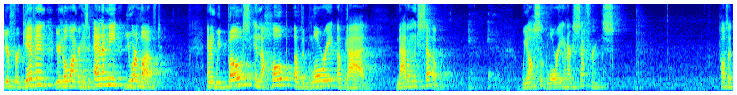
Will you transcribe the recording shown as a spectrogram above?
you're forgiven, you're no longer his enemy, you are loved. and we boast in the hope of the glory of God. Not only so, we also glory in our sufferings. Paul said,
